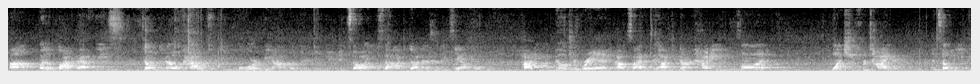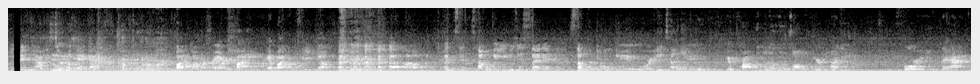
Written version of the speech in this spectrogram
Um, but a lot of athletes don't know how to do more beyond what they're doing. And so I'll use the octagon as an example. How do you build your brand outside of the octagon? How do you move on once you retire? And so many people have doing okay, guys. Body armor for everybody. Everybody, kidding, no. um, but to tell me, you just said it. Someone told you, or he tells you, you're probably going to lose all of your money for the act.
